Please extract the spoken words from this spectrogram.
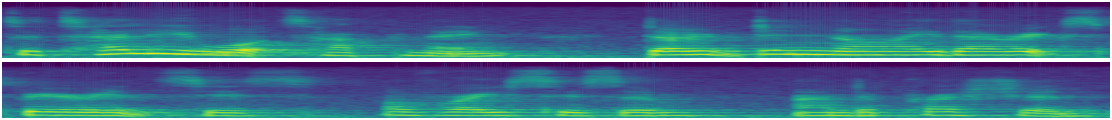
to tell you what's happening. Don't deny their experiences of racism and oppression.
